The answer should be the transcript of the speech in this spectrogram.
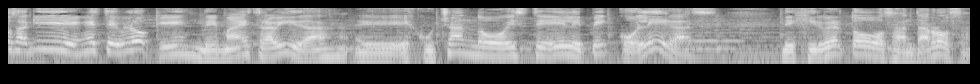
Estamos aquí en este bloque de Maestra Vida, eh, escuchando este LP Colegas de Gilberto Santa Rosa,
